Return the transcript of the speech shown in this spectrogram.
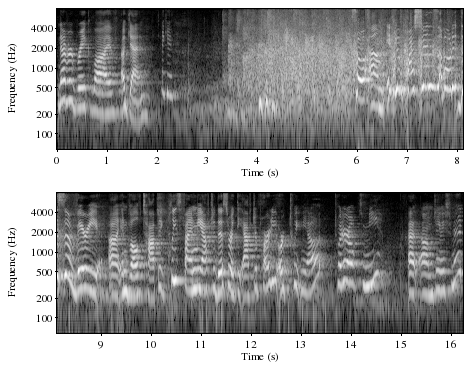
never break live again. Thank you. So um, if you have questions about it, this is a very uh, involved topic. Please find me after this or at the after party or tweet me out, Twitter out to me at um, Jamie Schmid.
